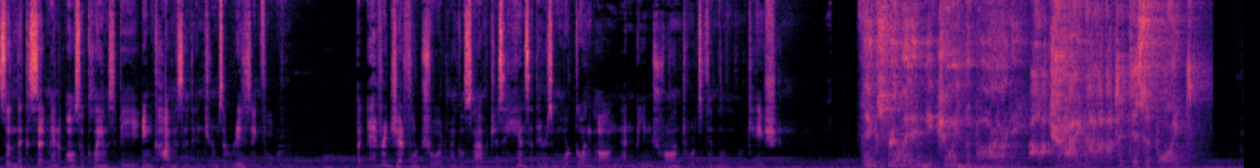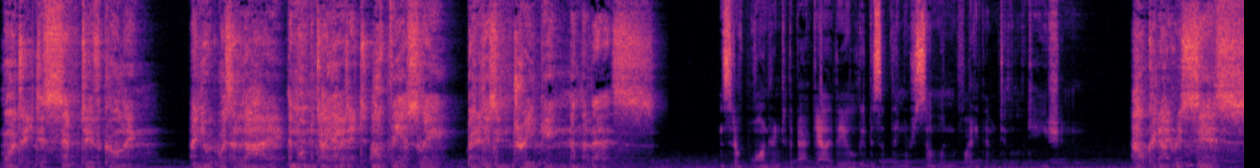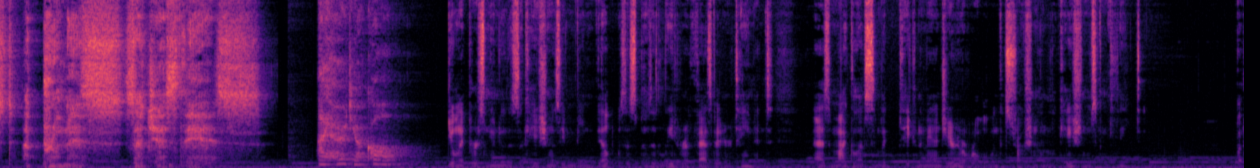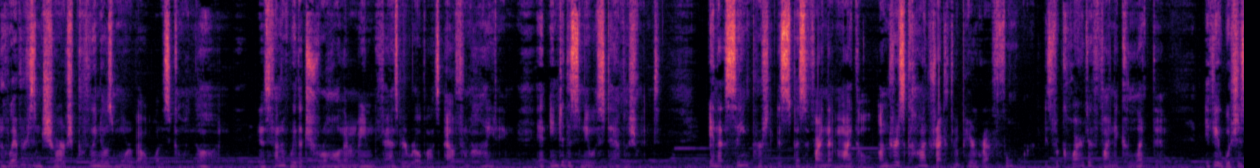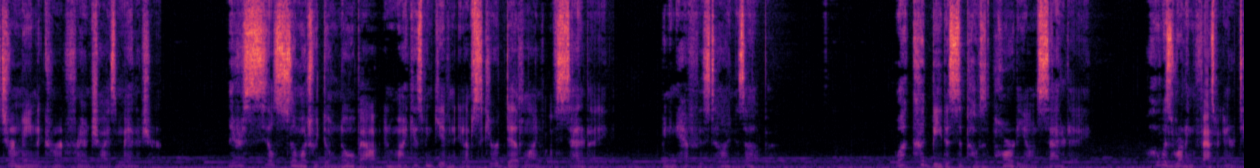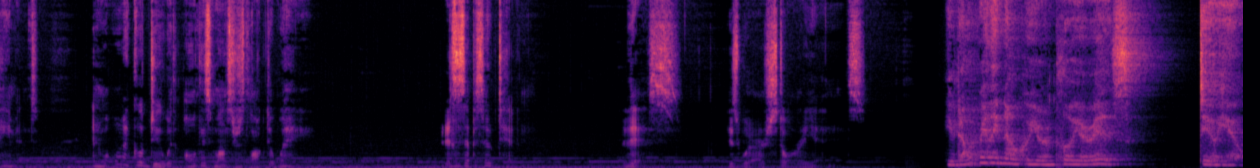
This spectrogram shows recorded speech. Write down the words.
something the Cassette Man also claims to be incognizant in terms of reasoning for. But every Jetful droid Michael salvages hints that there is more going on than being drawn towards a familiar location. Thanks for letting me join the party. I'll try not to disappoint. What a deceptive calling. I knew it was a lie the moment I heard it, obviously, but it is intriguing nonetheless. Instead of wandering to the back alley, they allude to something or someone inviting them to the location. How can I resist a promise such as this? I heard your call. The only person who knew this location was even being built was the supposed leader of Fazbear Entertainment, as Michael had simply taken the managerial role when construction on the location was complete. But whoever is in charge clearly knows more about what is going on and has found a way to draw the remaining Fazbear robots out from hiding and into this new establishment. And that same person is specifying that Michael, under his contract through paragraph 4, is required to find and collect them if he wishes to remain the current franchise manager. There is still so much we don't know about, and Mike has been given an obscure deadline of Saturday, meaning half of his time is up. What could be this supposed party on Saturday? Who was running Fazbear Entertainment? And what will Michael do with all these monsters locked away? This is episode 10. This is where our story ends. You don't really know who your employer is, do you?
